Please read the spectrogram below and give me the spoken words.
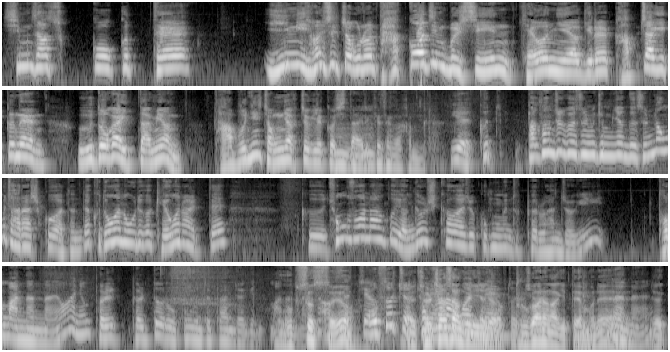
심사숙고 끝에 이미 현실적으로는 다 꺼진 불씨인 개헌 이야기를 갑자기 꺼낸 의도가 있다면 다분히 정략적일 것이다 이렇게 생각합니다. 예, 그 박상철 교수님, 김정 교수님 너무 잘하실 것 같은데 그동안 우리가 개헌할 때 그 총선하고 연결시켜 가지고 국민 투표를 한 적이 더 많았나요? 아니면 별, 별도로 국민 투표 한 적이 많았나요? 없었어요. 없었죠. 없었죠. 네, 절차상. 불가능하기 때문에 네네. 이제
